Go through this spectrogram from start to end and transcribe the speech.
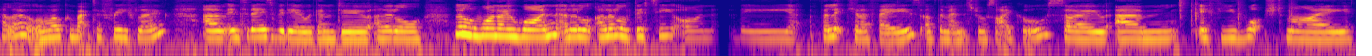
Hello and welcome back to Free Flow. Um, in today's video we're going to do a little little 101, a little a little ditty on the follicular phase of the menstrual cycle. So um, if you've watched my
